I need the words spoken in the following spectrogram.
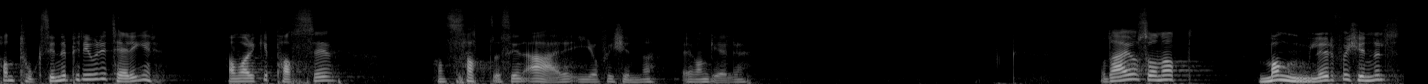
han tok sine prioriteringer. Han var ikke passiv. Han satte sin ære i å forkynne evangeliet. Og det er jo sånn at mangler forkynnelsen,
